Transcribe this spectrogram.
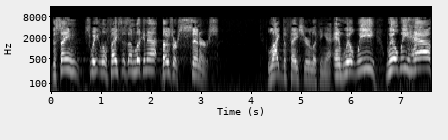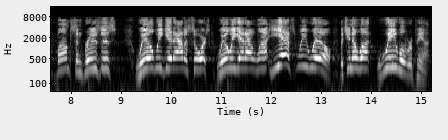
the same sweet little faces I'm looking at, those are sinners. Like the face you're looking at. And will we, will we have bumps and bruises? Will we get out of sorts? Will we get out of line? Yes, we will. But you know what? We will repent.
